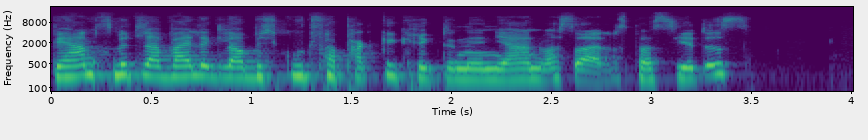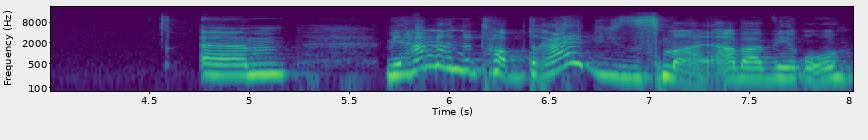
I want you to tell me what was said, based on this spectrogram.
wir haben es mittlerweile, glaube ich, gut verpackt gekriegt in den Jahren, was da alles passiert ist. Ähm, wir haben noch eine Top 3 dieses Mal, aber Vero.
